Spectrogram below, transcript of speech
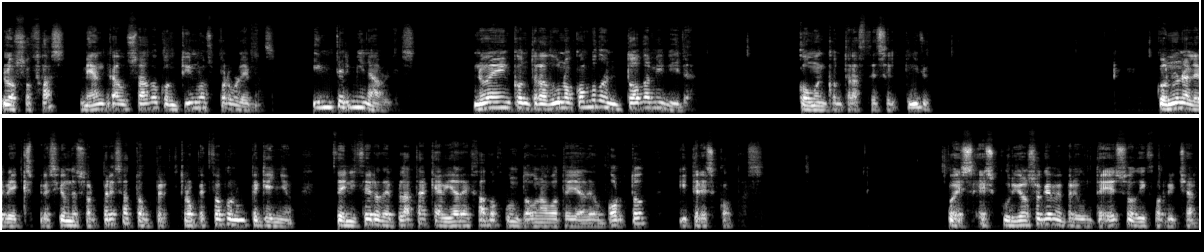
Los sofás me han causado continuos problemas, interminables. No he encontrado uno cómodo en toda mi vida. ¿Cómo encontraste el tuyo? Con una leve expresión de sorpresa tropezó con un pequeño cenicero de plata que había dejado junto a una botella de oporto y tres copas. Pues es curioso que me pregunte eso, dijo Richard.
